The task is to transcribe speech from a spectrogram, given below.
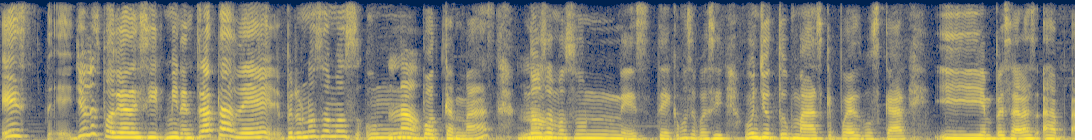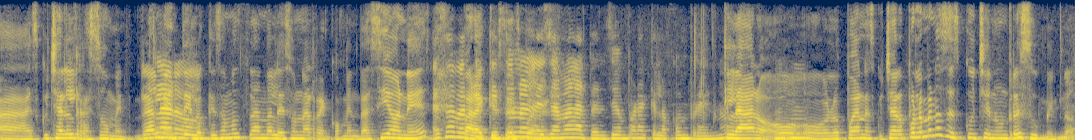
este, yo les podría decir, miren, trata de, pero no somos un No. podcast más, no. No. somos un, este, ¿cómo se puede decir? Un YouTube más que puedes buscar y empezar a, a- a escuchar el resumen. Realmente Claro. lo que estamos dándoles son unas recomendaciones Es saber para qué que título les llama la atención para que lo compren, ¿no? Claro, o- lo puedan escuchar, o por lo menos escuchen un resumen, ¿no?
